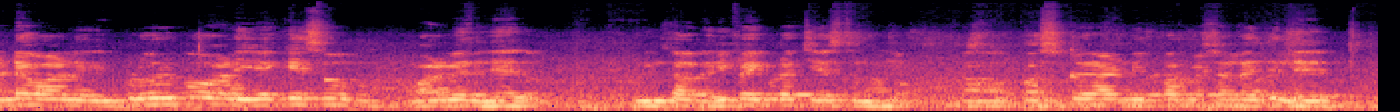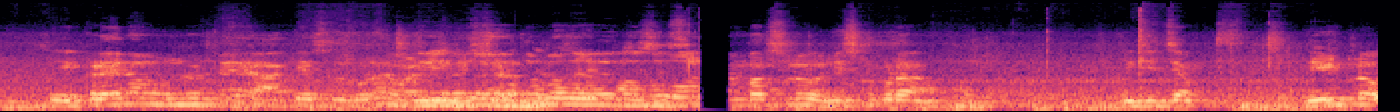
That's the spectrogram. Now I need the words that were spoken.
అంటే వాళ్ళు ఇప్పటి వరకు వాళ్ళు ఏ కేసు వాళ్ళ మీద లేదు. ఇంకా వెరిఫై కూడా చేస్తున్నాము. ఫస్ట్ హ్యాండ్ ఇన్ఫర్మేషన్లు అయితే లేదు. సో ఎక్కడైనా ఉండుంటే ఆ కేసులు కూడా వాళ్ళు మెంబర్స్లో లిస్ట్ కూడా మీకు ఇచ్చాం. దీంట్లో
